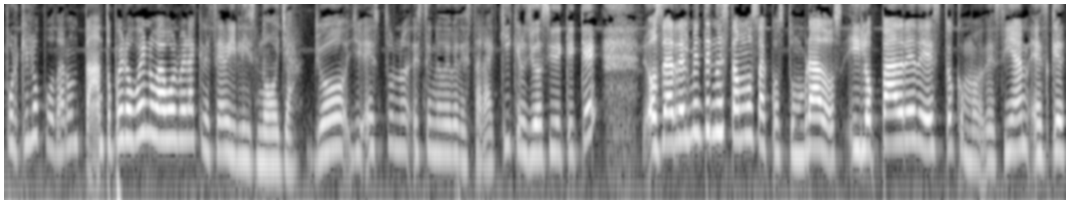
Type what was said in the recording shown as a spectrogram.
¿por qué lo podaron tanto? Pero bueno, va a volver a crecer y Liz, no, ya, yo, esto no, este no debe de estar aquí, que yo así de que, ¿qué? O sea, realmente no estamos acostumbrados y lo padre de esto, como decían, es que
